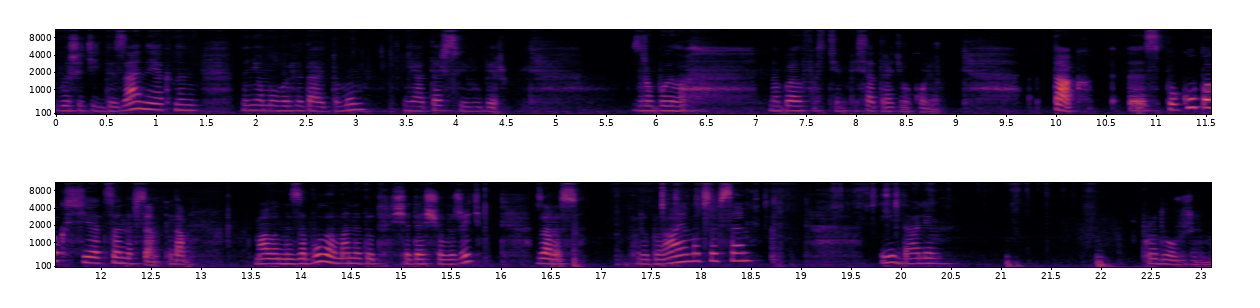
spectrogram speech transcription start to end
вишиті дизайни, як на, на ньому виглядають. Тому я теж свій вибір зробила на Белфасті 53-го кольору. Так, е, з покупок ще це не все. Да. Мало не забула, у мене тут ще дещо лежить. Зараз прибираємо це все і далі продовжуємо.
